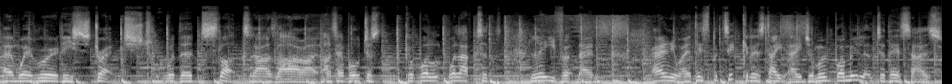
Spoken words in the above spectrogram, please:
and we're really stretched with the slots." And I was like, "All right." I said, "We'll just we'll we'll have to leave it then." Anyway, this particular estate agent, when- we looked at this as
